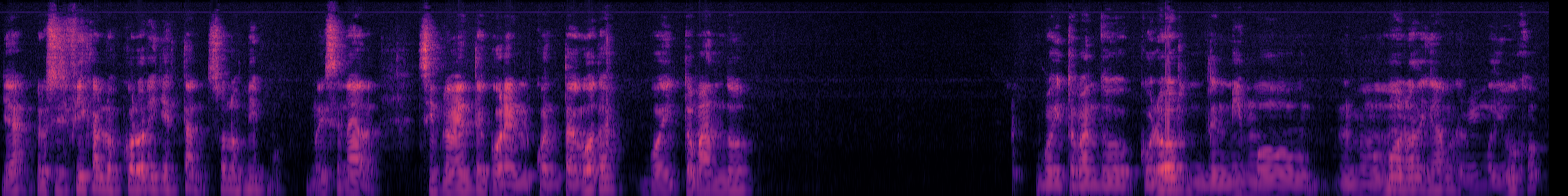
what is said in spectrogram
¿Ya? Pero si se fijan, los colores ya están, son los mismos, no dice nada. Simplemente con el cuentagotas voy tomando voy tomando color del mismo, del mismo mono, digamos, del mismo dibujo,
